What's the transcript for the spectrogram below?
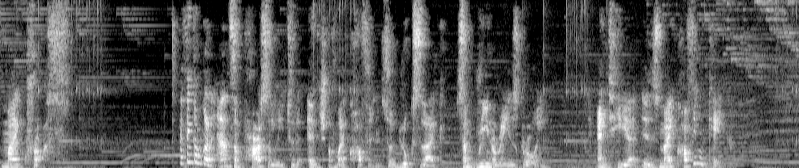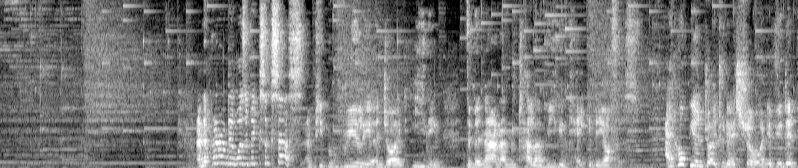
my cross. I think I'm going to add some parsley to the edge of my coffin so it looks like some greenery is growing. And here is my coffin cake. And apparently it was a big success and people really enjoyed eating the banana Nutella vegan cake in the office. I hope you enjoyed today's show and if you did,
